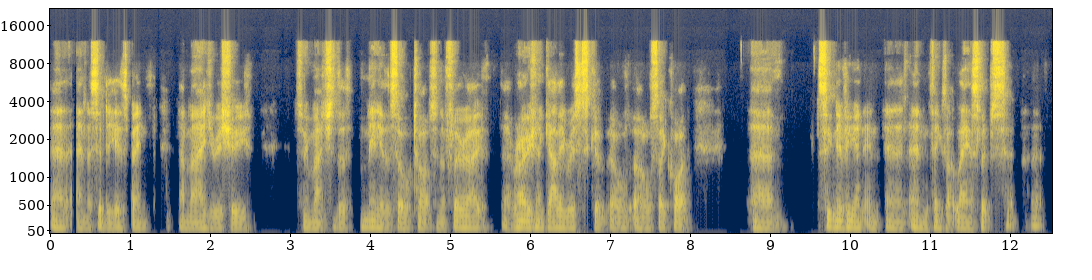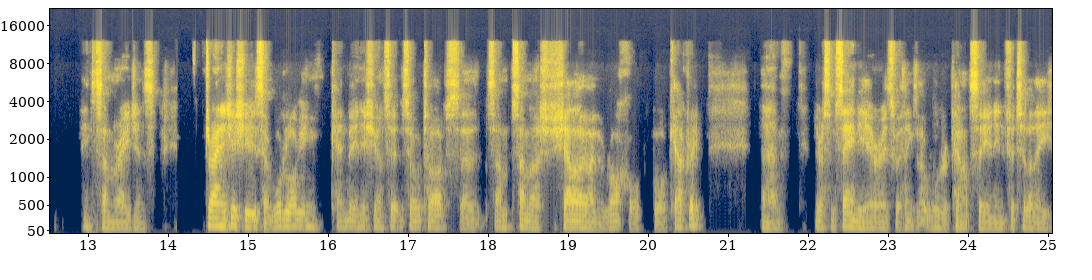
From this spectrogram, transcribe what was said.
and, and acidity has been a major issue through much of the many of the soil types in the Fleurieu. Erosion and gully risk are, are also quite um, significant, in, in, and things like landslips uh, in some regions. Drainage issues, so waterlogging can be an issue on certain soil types. Some some are shallow over rock or, or calcrete. Um, there are some sandy areas where things like water repellency and infertility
